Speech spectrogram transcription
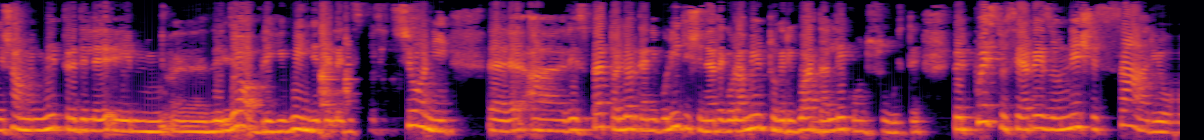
diciamo, mettere delle, eh, degli obblighi, quindi delle disposizioni eh, a, rispetto agli organi politici nel regolamento che riguarda le consulte. Per questo si è reso necessario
